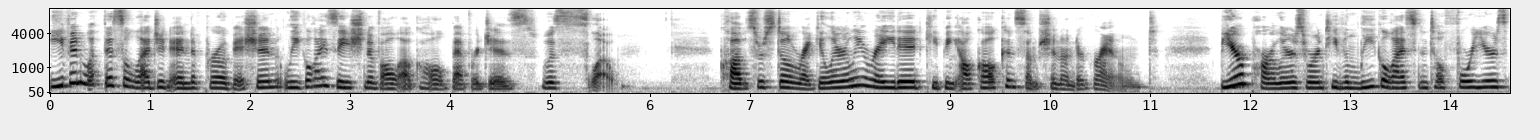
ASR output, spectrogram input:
Even with this alleged end of Prohibition, legalization of all alcohol beverages was slow. Clubs were still regularly raided, keeping alcohol consumption underground. Beer parlors weren't even legalized until four years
